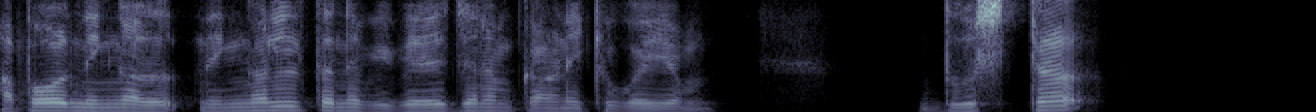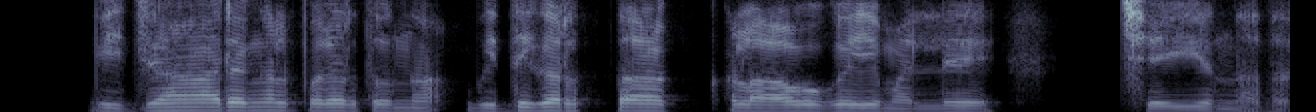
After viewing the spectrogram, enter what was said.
അപ്പോൾ നിങ്ങൾ നിങ്ങളിൽ തന്നെ വിവേചനം കാണിക്കുകയും ദുഷ്ട വിചാരങ്ങൾ പുലർത്തുന്ന വിധികർത്താക്കളാവുകയുമല്ലേ ചെയ്യുന്നത്.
